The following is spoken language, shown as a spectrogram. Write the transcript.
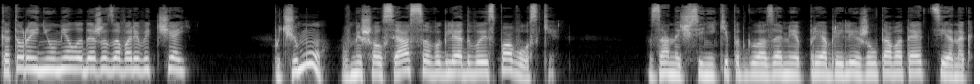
которая не умела даже заваривать чай. «Почему?» — вмешался Аса, выглядывая из повозки. За ночь синяки под глазами приобрели желтоватый оттенок,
